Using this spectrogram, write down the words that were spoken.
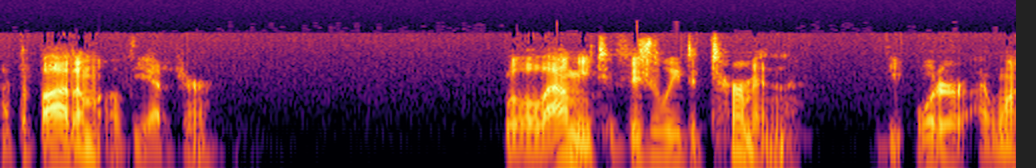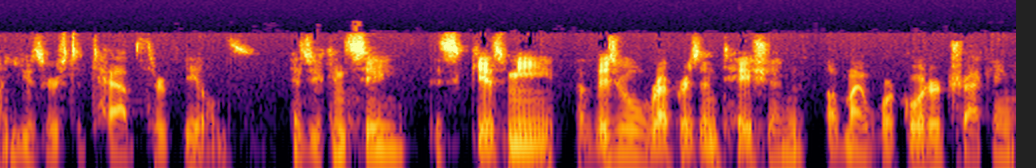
at the bottom of the editor will allow me to visually determine the order I want users to tab through fields. As you can see, this gives me a visual representation of my work order tracking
